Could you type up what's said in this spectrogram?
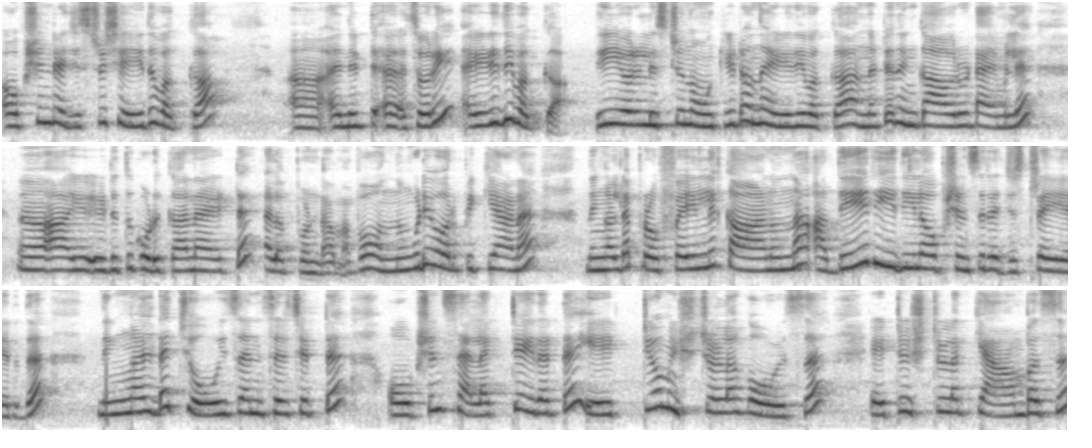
ഓപ്ഷൻ രജിസ്റ്റർ ചെയ്ത് വെക്കുക എന്നിട്ട് സോറി എഴുതി വെക്കുക ഈ ഒരു ലിസ്റ്റ് നോക്കിയിട്ട് ഒന്ന് എഴുതി വെക്കുക. എന്നിട്ട് നിങ്ങൾക്ക് ആ ഒരു ടൈമിൽ എടുത്ത് കൊടുക്കാനായിട്ട് എളുപ്പമുണ്ടാകും അപ്പോൾ ഒന്നും കൂടി ഓർപ്പിക്കുകയാണ് നിങ്ങളുടെ പ്രൊഫൈലിൽ കാണുന്ന അതേ രീതിയിൽ ഓപ്ഷൻസ് രജിസ്റ്റർ ചെയ്യരുത്. നിങ്ങളുടെ ചോയ്സ് അനുസരിച്ചിട്ട് ഓപ്ഷൻ സെലക്ട് ചെയ്തിട്ട് ഏറ്റവും ഇഷ്ടമുള്ള കോഴ്സ് ഏറ്റവും ഇഷ്ടമുള്ള ക്യാമ്പസ്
